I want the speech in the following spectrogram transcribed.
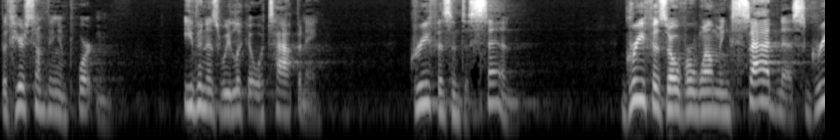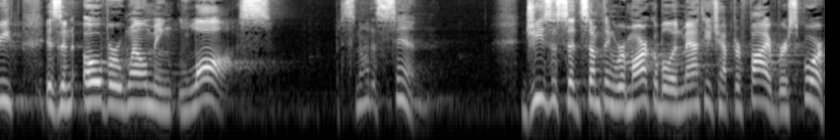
But here's something important, even as we look at what's happening grief isn't a sin. Grief is overwhelming sadness. Grief is an overwhelming loss, but it's not a sin. Jesus said something remarkable in Matthew chapter 5, verse 4.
